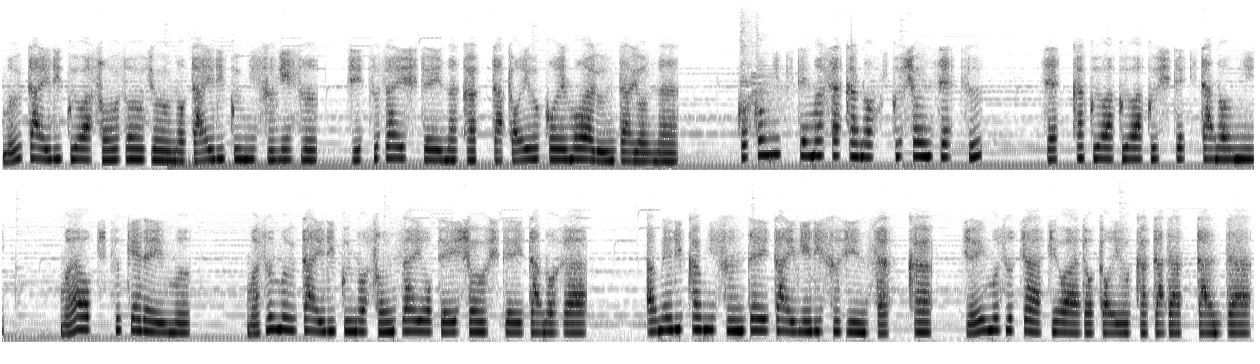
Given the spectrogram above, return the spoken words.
ムー大陸は想像上の大陸に過ぎず、実在していなかったという声もあるんだよな。ここに来てまさかのフィクション説？せっかくワクワクしてきたのに。まあ落ち着けレイム。まずムー大陸の存在を提唱していたのが、アメリカに住んでいたイギリス人作家、ジェームズ・チャーチワードという方だったんだ。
